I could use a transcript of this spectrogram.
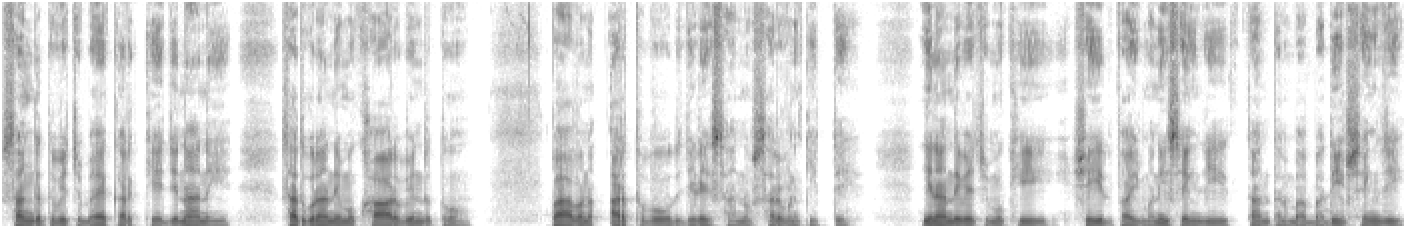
ਸੰਗਤ ਵਿੱਚ ਬਹਿ ਕਰਕੇ ਜਿਨ੍ਹਾਂ ਨੇ ਸਤਿਗੁਰਾਂ ਦੇ ਮੁਖਾਰ ਬਿੰਦ ਤੋਂ ਪਾਵਨ ਅਰਥ ਬੋਧ ਜਿਹੜੇ ਸਾਨੂੰ ਸਰਵਣ ਕੀਤੇ, ਜਿਨ੍ਹਾਂ ਦੇ ਵਿੱਚ ਮੁਖੀ ਸ਼ਹੀਦ ਭਾਈ ਮਨੀ ਸਿੰਘ ਜੀ, ਧੰਨ ਧੰਨ ਬਾਬਾ ਦੀਪ ਸਿੰਘ ਜੀ।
